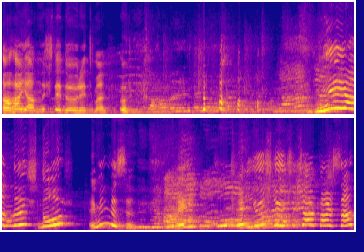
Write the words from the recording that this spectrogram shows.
Aha yanlış dedi öğretmen. Tamam öğretmenim. Niye yanlış? Nur? Emin misin? El, 53 ile 3'ü çarparsan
